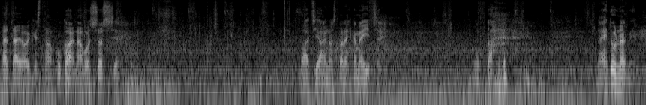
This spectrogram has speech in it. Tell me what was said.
tätä ei oikeastaan kukaan enää voi sössiä. Paitsi ainoastaan ehkä me itse. Mutta näihin tunnelmiin.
